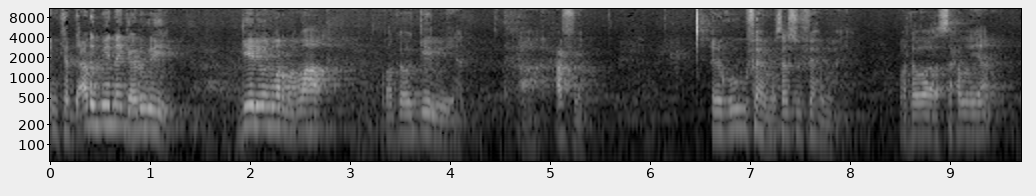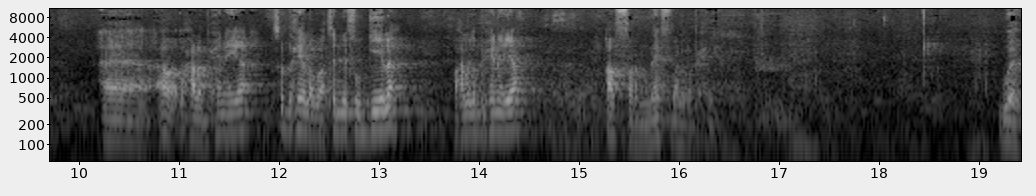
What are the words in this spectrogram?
Imka de adhig maynaan gaadhi weliye geeli wen marna maha. Marka waa geel weyaan cafwan ina kugu fahma saasuu fahmi waay marka waa sax weeyaan waxaa la bixinaya. Saddex iyo labaatan neef oo geela waxaa laga bixinaya. Afar neef baa laga bixinaya waay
